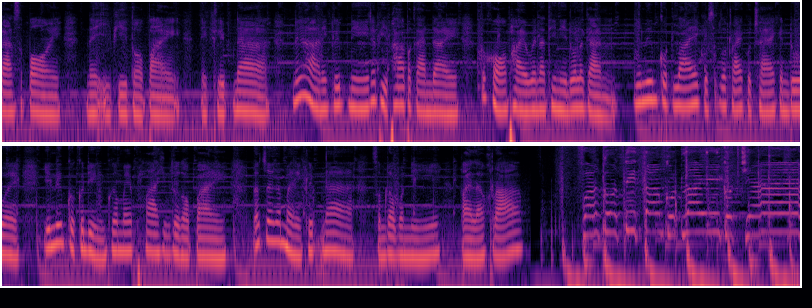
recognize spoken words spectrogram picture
การ spoil ใน EP ต่อไป ในคลิปหน้า เนื้อหาในคลิปนี้ถ้าผิดพลาดประการใด ก็ขออภัยไว้ณที่นี้ด้วยละกัน อย่าลืมกดไลค์กด subscribe กดแชร์กันด้วย อย่าลืมกดกระดิ่งเพื่อไม่พลาดคลิปต่อไป แล้วเจอกันใหม่ในคลิปหน้าสำหรับวันนี้ไปแล้วครับฝากกดติดตามกดไลค์กดแชร์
